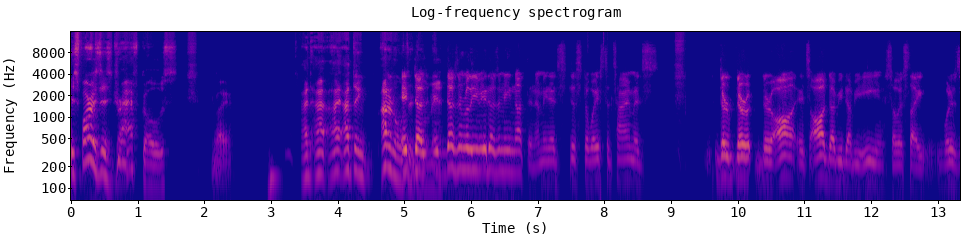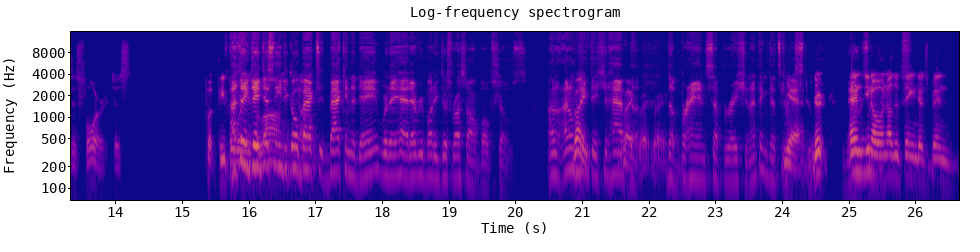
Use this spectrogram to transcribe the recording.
as far as this draft goes. Right. I, I, I think I don't know. it does. Doing, it doesn't really. It doesn't mean nothing. I mean, it's just a waste of time. It's they're they're they're all. It's all WWE. So it's like, what is this for? Just put people. I think they, belong, just need to go back know? to back in the day where they had everybody just wrestle on both shows. I don't. I don't right. think they should have right, the right, the brand separation. I think that's yeah. Stupid, and you know, another thing that's been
